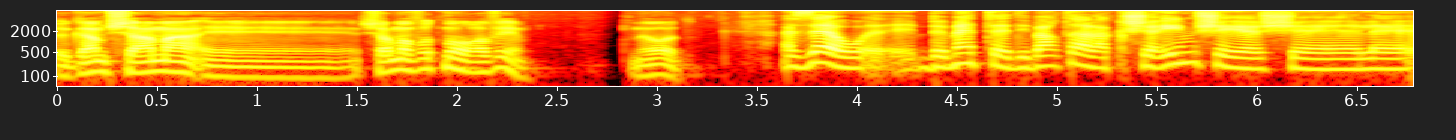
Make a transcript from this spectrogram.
וגם שמה, אה, שם אבות מעורבים, מאוד. אז זהו, באמת דיברת על הקשיים שיש, אה,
